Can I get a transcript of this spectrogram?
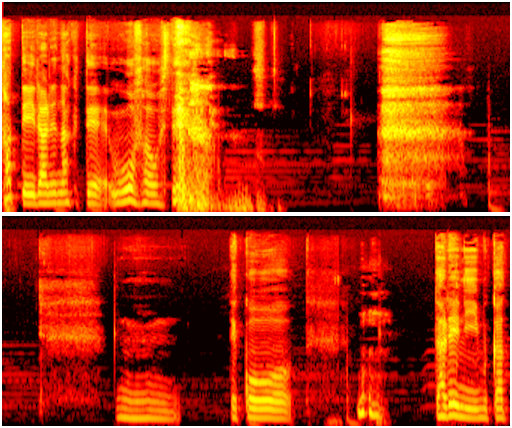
立っていられなくて右往左往して うんでこううん。誰に向かっ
